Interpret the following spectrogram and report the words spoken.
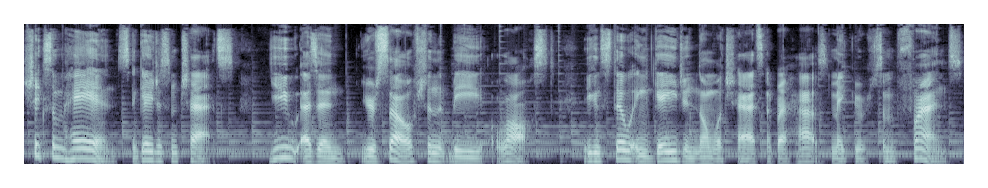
Shake some hands, engage in some chats. You, as in yourself, shouldn't be lost. You can still engage in normal chats and perhaps make some friends.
